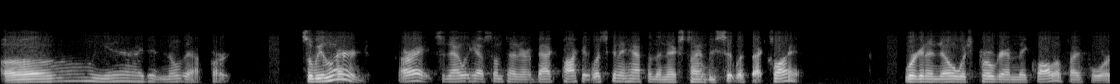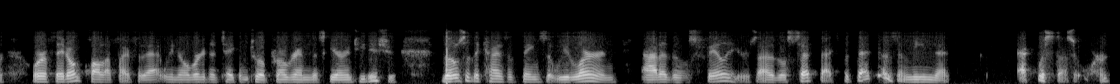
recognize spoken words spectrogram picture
Oh, yeah, I didn't know that part. So we learned. All right, so now we have something in our back pocket. What's going to happen the next time we sit with that client? We're going to know which program they qualify for, or if they don't qualify for that, we know we're going to take them to a program that's guaranteed issue. Those are the kinds of things that we learn out of those failures, out of those setbacks. But that doesn't mean that Equus doesn't work.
